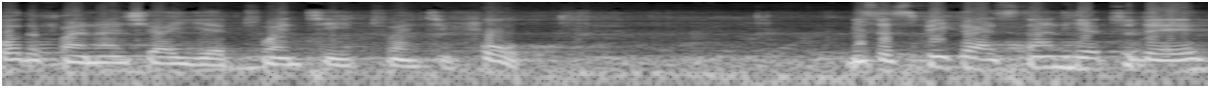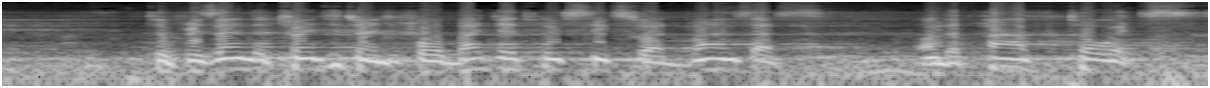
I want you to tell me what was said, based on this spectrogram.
for the financial year 2024. Mr. Speaker, I stand here today to present the 2024 budget which seeks to advance us on the path towards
